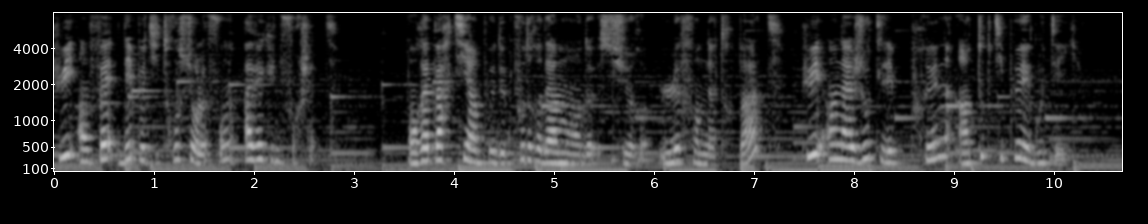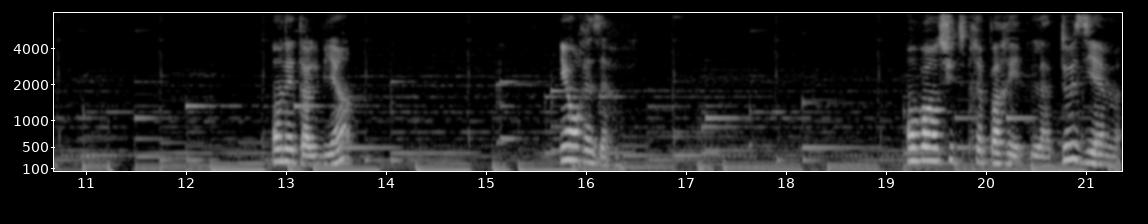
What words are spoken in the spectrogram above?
Puis on fait des petits trous sur le fond avec une fourchette. On répartit un peu de poudre d'amande sur le fond de notre pâte, puis on ajoute les prunes un tout petit peu égouttées. On étale bien et on réserve. On va ensuite préparer la deuxième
